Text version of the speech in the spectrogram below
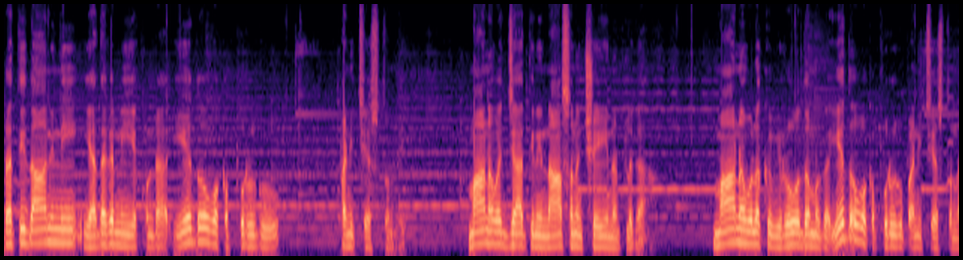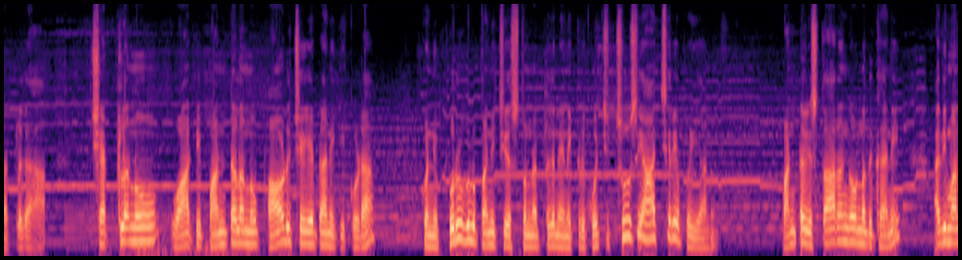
ప్రతిదానిని ఎదగనీయకుండా ఏదో ఒక పురుగు పని చేస్తుంది. మానవ జాతిని నాశనం చేయనట్లుగా మానవులకు విరోధముగా ఏదో ఒక పురుగు పని చేస్తున్నట్లుగా చెట్లను వాటి పంటలను పాడు చేయటానికి కూడా కొన్ని పురుగులు పని చేస్తున్నట్లుగా నేను ఇక్కడికి వచ్చి చూసి ఆశ్చర్యపోయాను. పంట విస్తారంగా ఉన్నది కానీ అది మన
